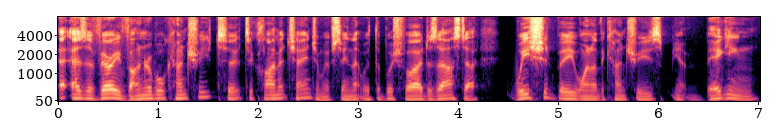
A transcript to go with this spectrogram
as a very vulnerable country to, to climate change, and we've seen that with the bushfire disaster, we should be one of the countries you know, begging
